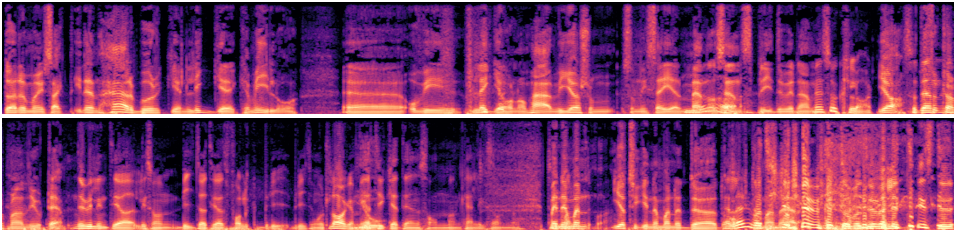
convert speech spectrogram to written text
Då hade man ju sagt, i den här burken ligger Camilo eh, och vi lägger honom här, vi gör som, som ni säger, men Ja. och sen sprider vi den. men såklart. ja, så den- såklart man hade gjort det. Nu vill inte jag liksom bidra till att folk bry, bryter mot lagen, men Jo. jag tycker att det är en sån man kan liksom Men när man, på. jag tycker när man är död Eller vad man tycker är... du Thomas? Du är väldigt tyst, du,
